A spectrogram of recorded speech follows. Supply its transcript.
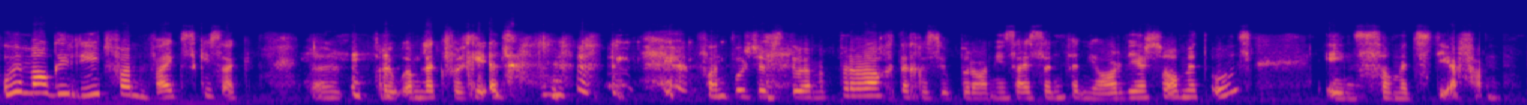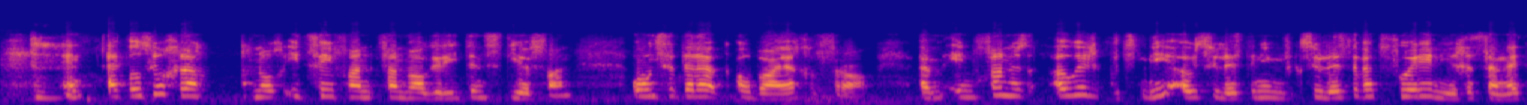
O, Marguerite van Wyk, skus ek nou vir 'n oomblik vergeet. van Potchefstroom, 'n pragtige sopraan en sy sing vanjaar weer saam met ons en saam met Stefan. En ek wil so graag nog iets sê van van Marguerite en Stefan. Ons het hulle al baie gevra. Um, en van ons ouers, nie ou soliste nie, soliste wat voorheen hier gesing het,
